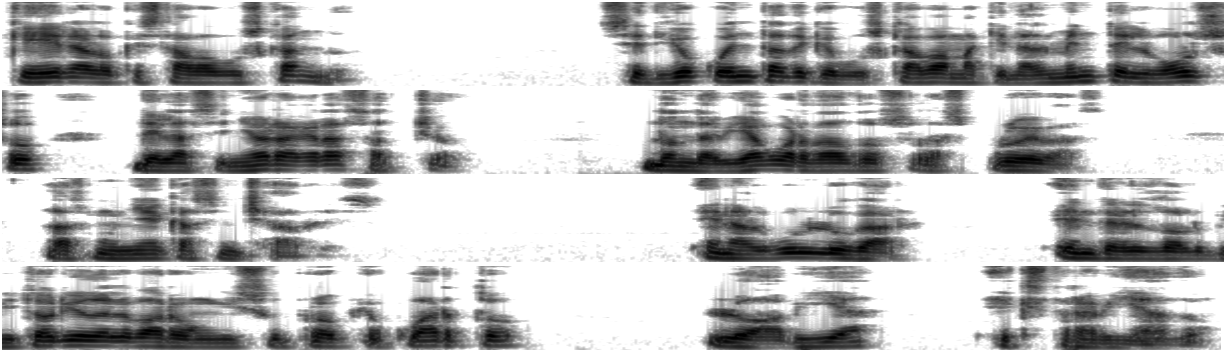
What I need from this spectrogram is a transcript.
¿Qué era lo que estaba buscando? Se dio cuenta de que buscaba maquinalmente el bolso de la señora Grasacho, donde había guardado las pruebas, las muñecas hinchables. En algún lugar, entre el dormitorio del varón y su propio cuarto, lo había extraviado.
